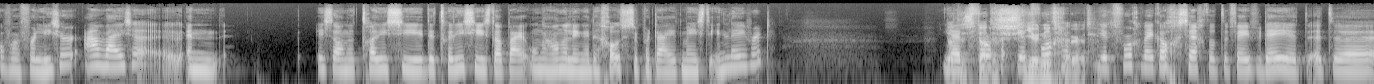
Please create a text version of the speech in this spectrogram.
of een verliezer aanwijzen? En is dan de traditie, de traditie is dat bij onderhandelingen de grootste partij het meeste inlevert? Je Dat is- dat is hier niet gebeurd. Je hebt vorige week al gezegd dat de VVD het het, eh,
